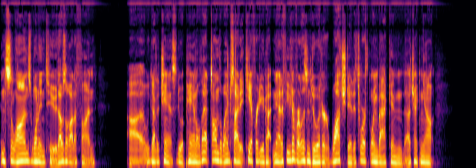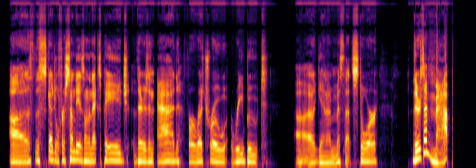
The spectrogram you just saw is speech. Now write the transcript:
in salons one and two. That was a lot of fun. Uh, we got a chance to do a panel that's on the website at tfradio.net. If you've never listened to it or watched it, it's worth going back and uh, checking out. Uh, the schedule for Sunday is on the next page. There's an ad for Retro Reboot. Uh, again, I missed that store. There's a map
